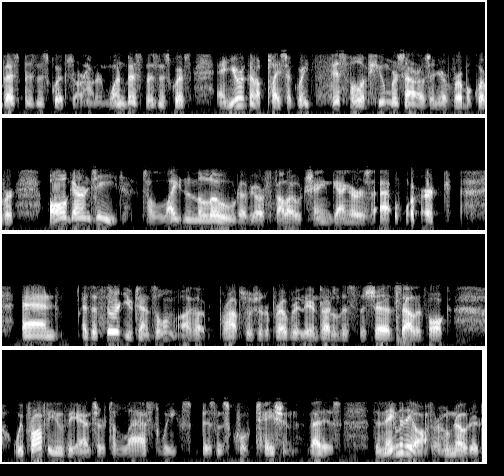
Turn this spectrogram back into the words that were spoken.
Best Business Quips or 101 Best Business Quips, and you're going to place a great fistful of humorous arrows in your verbal quiver, all guaranteed to lighten the load of your fellow chain gangers at work. And as a third utensil, I thought perhaps we should appropriately entitle this the shared salad fork. We proffer you the answer to last week's business quotation. That is, the name of the author who noted,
